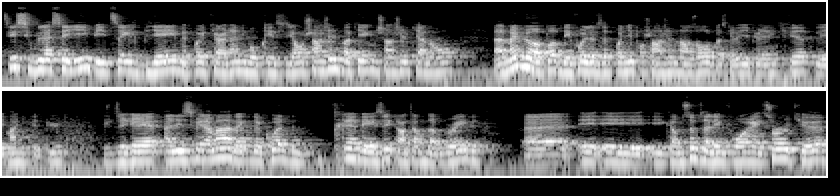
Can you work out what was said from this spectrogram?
si vous l'essayez et il tire bien, mais pas écœurant niveau précision, changez le bucking, changez le canon. Euh, même le hop-up, des fois, là, vous êtes pogné pour changer le nozzle parce que là, il n'y a plus rien qui fit, les mangues ne fit plus. Je dirais, allez-y vraiment avec de quoi de très basique en termes d'upgrade. Euh, et, comme ça, vous allez pouvoir être sûr que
